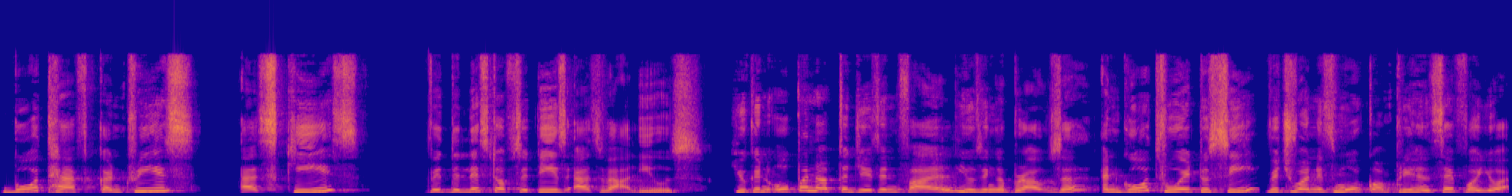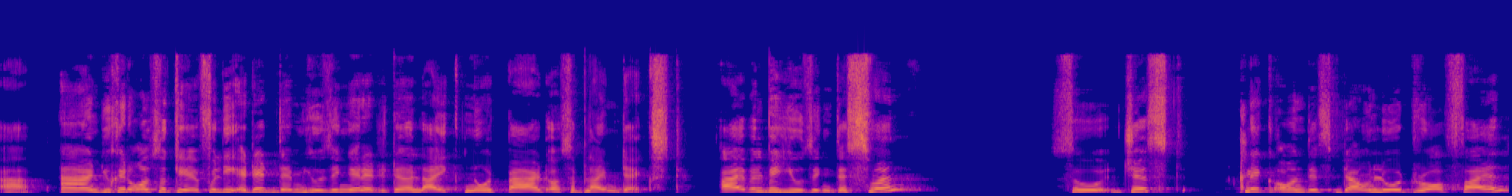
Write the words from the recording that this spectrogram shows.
Both have countries as keys with the list of cities as values. You can open up the JSON file using a browser and go through it to see which one is more comprehensive for your app. And you can also carefully edit them using an editor like Notepad or Sublime Text. I will be using this one. So just click on this download raw file.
